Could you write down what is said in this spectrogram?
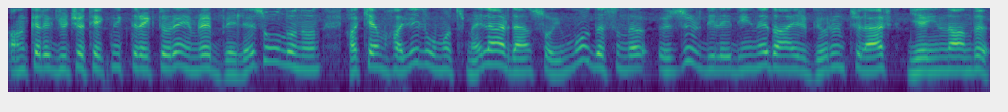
Ankara gücü teknik direktörü Emre Belezoğlu'nun hakem Halil Umut Meler'den soyunma odasında özür dilediğine dair görüntüler yayınlandı.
